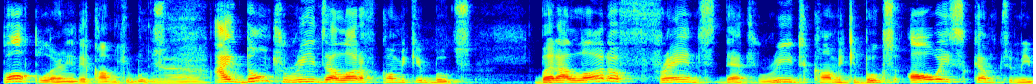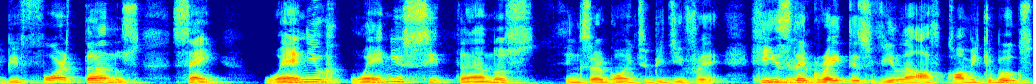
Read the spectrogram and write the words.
popular in the comic books. Yeah. I don't read a lot of comic books, but a lot of friends that read comic books always come to me before Thanos saying, "When you when you see Thanos, things are going to be different. He's the greatest villain of comic books,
